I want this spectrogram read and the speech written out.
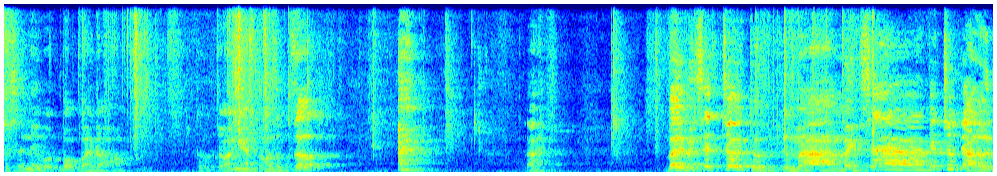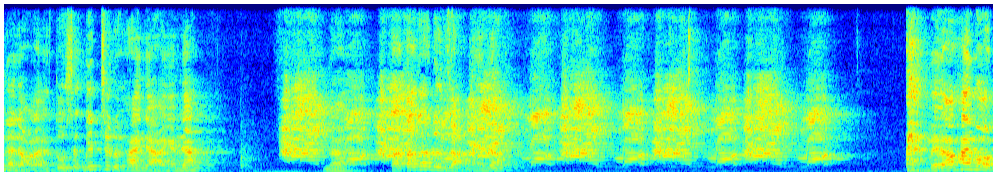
Tôi sẽ lấy một bộ bài đỏ. Thử cho anh em, nó rực rỡ. Bây giờ mình sẽ chơi thử, mà mình sẽ biết trước nhà lớn, nhà nhỏ này, tôi sẽ biết trước được hai nhà anh em nhá. Đấy. ta tác rất đơn giản anh em nhá. Mấy báo 21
